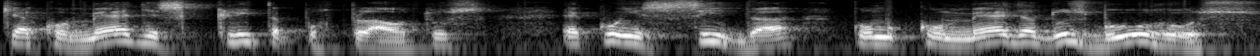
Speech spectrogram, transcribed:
que a comédia escrita por Plautus é conhecida como comédia dos burros,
